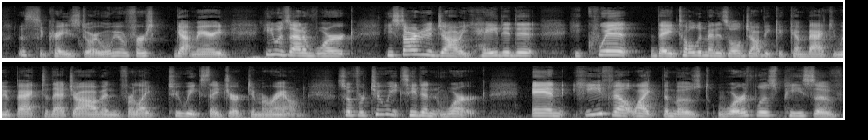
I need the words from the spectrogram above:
this is a crazy story. When we were first got married, he was out of work. He started a job. He hated it. He quit. They told him at his old job he could come back. He went back to that job, and for like two weeks, they jerked him around. So for two weeks, he didn't work. And he felt like the most worthless piece of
